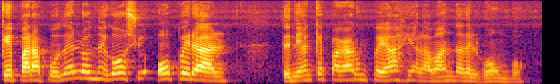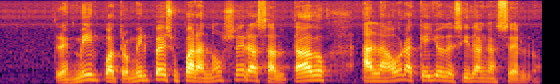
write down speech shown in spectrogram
que para poder los negocios operar tenían que pagar un peaje a la banda del bombo, 3 mil, 4 mil pesos para no ser asaltados a la hora que ellos decidan hacerlo.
